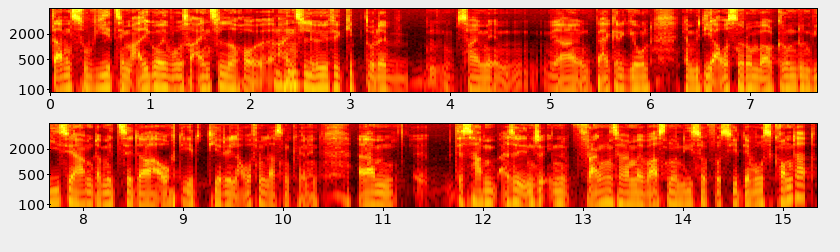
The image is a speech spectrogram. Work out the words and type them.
dann so wie jetzt im Allgäu, wo es Einzel, mhm. Einzelhöfe gibt oder sagen wir, ja, in Bergregion, damit die außenrum auch Grund und Wiese haben, damit sie da auch die Tiere laufen lassen können. Ähm, das haben, also in, in Franken, sagen wir, war es noch nie so forciert. Der, wo es konnt hat,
